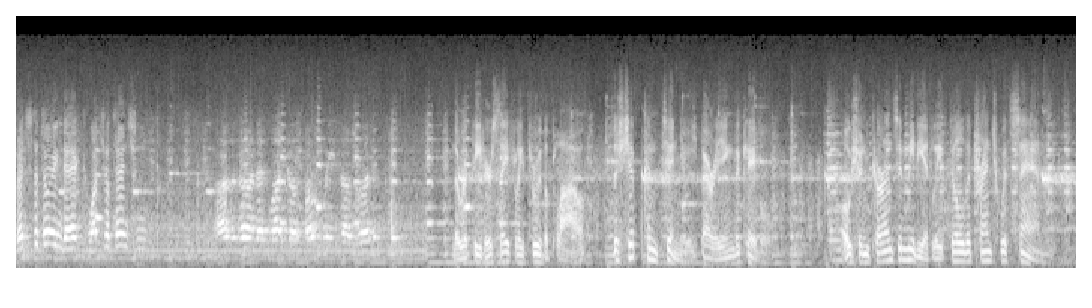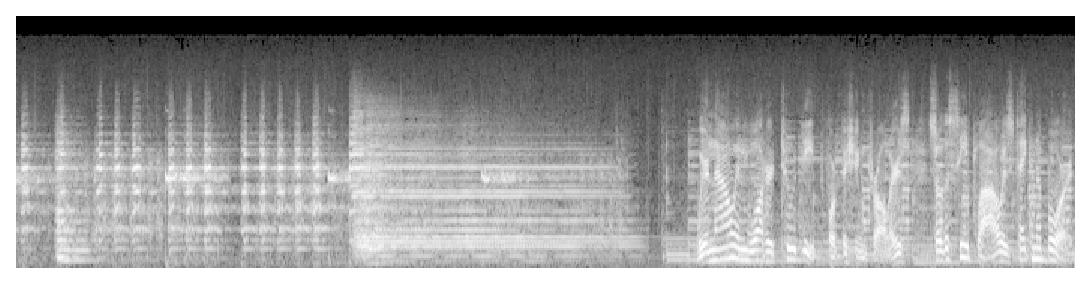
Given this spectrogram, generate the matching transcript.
Bridge to towing deck. Watch your tension. The towing deck, roger. Both leads are good. The repeater safely through the plow, the ship continues burying the cable. Ocean currents immediately fill the trench with sand. We're now in water too deep for fishing trawlers, so the sea plow is taken aboard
